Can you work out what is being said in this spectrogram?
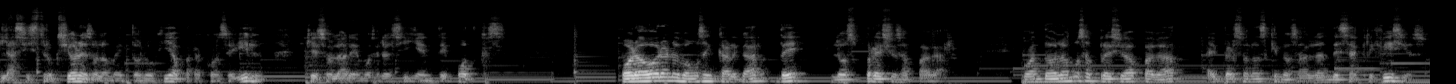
las instrucciones o la metodología para conseguirlo, que eso lo haremos en el siguiente podcast. Por ahora nos vamos a encargar de los precios a pagar. Cuando hablamos a precio a pagar, hay personas que nos hablan de sacrificios,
